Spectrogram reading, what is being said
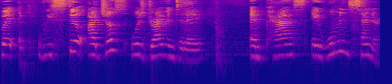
But we still I just was driving today and past a women's center.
